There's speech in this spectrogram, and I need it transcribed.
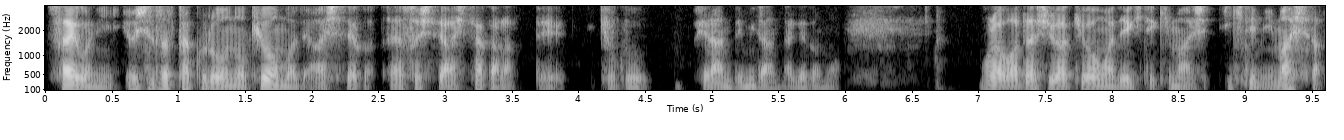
最後に吉田拓郎の今日まで明日か、そして明日からって曲選んでみたんだけども、これは私は今日まで生きてきまし、生きてみました。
